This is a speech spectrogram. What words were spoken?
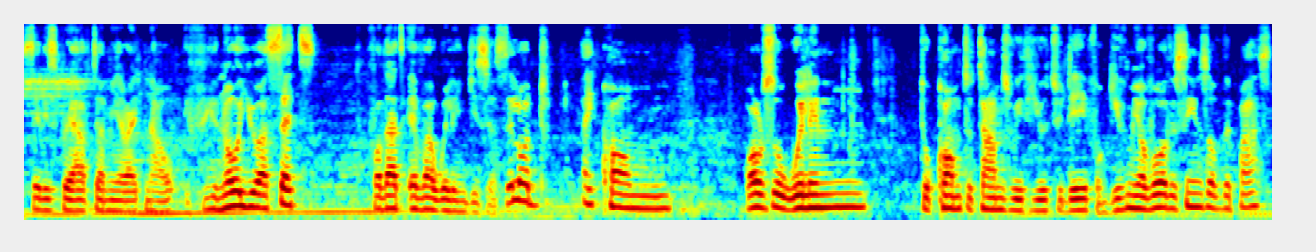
Say this prayer after me right now. If you know you are set for that ever willing Jesus, say, Lord, I come also willing to come to terms with you today. Forgive me of all the sins of the past.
